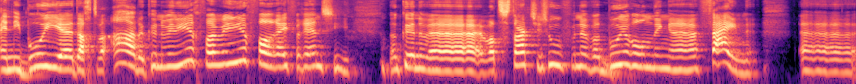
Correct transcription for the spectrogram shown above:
En die boei eh, dachten we, ah, dan kunnen we in ieder geval, in ieder geval referentie. Dan kunnen we eh, wat startjes oefenen, wat boeirondingen. Fijn. Eh,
